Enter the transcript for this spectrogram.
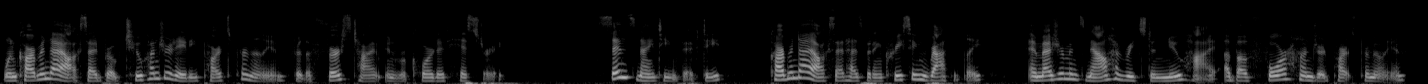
when carbon dioxide broke 280 parts per million for the first time in recorded history. Since 1950, carbon dioxide has been increasing rapidly, and measurements now have reached a new high above 400 parts per million.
